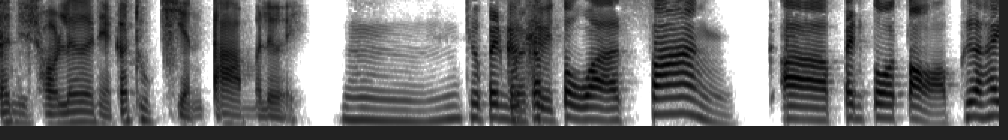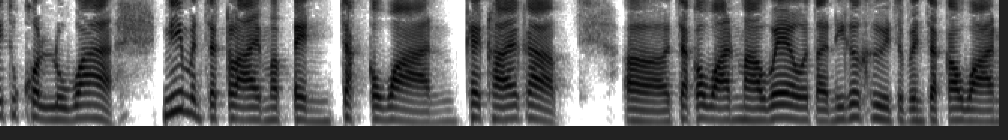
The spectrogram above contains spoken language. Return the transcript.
Dunwich Horror เนี่ยก็ถูกเขียนตามมาเลย อืมคือเป็นเหมือนก็กัคืบอตัวสร้างอ่าเป็นตัวต่อเพื่อให้ทุกคนรู้ว่า นี่มันจะกลายมาเป็นจักรวาล คล้าย ๆ กับเอ่อจักรวาลมาเวล แต่นี่ก็คือจะเป็นจักรวาล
